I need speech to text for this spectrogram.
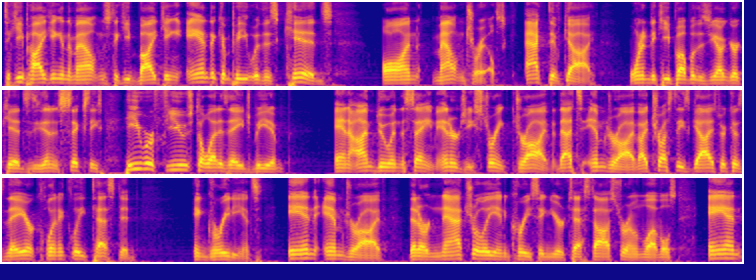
to keep hiking in the mountains, to keep biking, and to compete with his kids on mountain trails. Active guy. Wanted to keep up with his younger kids. He's in his 60s. He refused to let his age beat him. And I'm doing the same. Energy, strength, drive. That's M Drive. I trust these guys because they are clinically tested ingredients in M Drive that are naturally increasing your testosterone levels and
